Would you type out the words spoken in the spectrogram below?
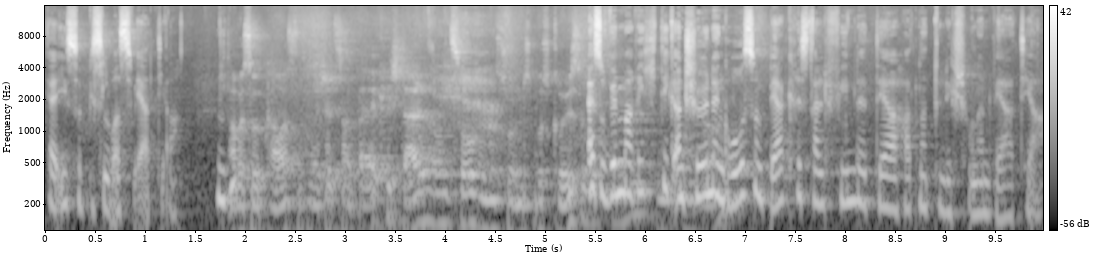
er ist ein bisschen was wert, ja. Mhm. Aber so draußen, zum Beispiel jetzt ein Bergkristall und so, wenn man so was Größeres. Also, wenn man richtig einen schönen großen Bergkristall findet, der hat natürlich schon einen Wert, ja.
